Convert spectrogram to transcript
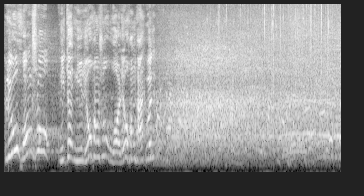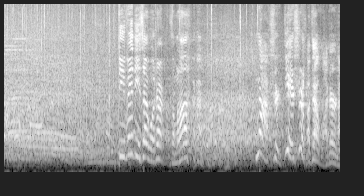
刘皇叔，你对你刘皇叔，我刘皇盘。我 DVD 在我这儿，怎么了？那是电视可在我这儿呢。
